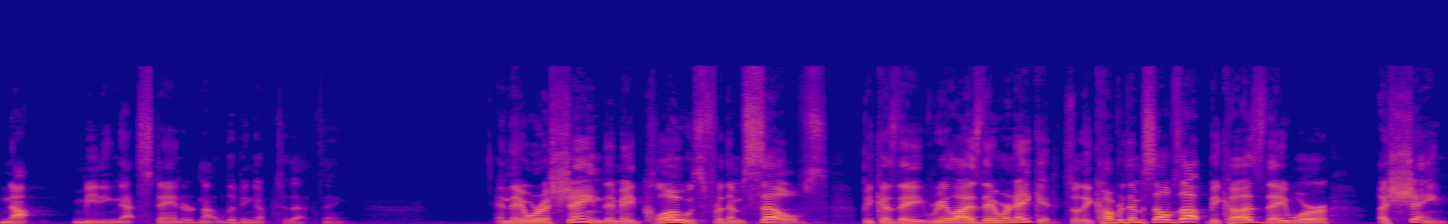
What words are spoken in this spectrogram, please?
not meeting that standard, not living up to that thing. And they were ashamed. They made clothes for themselves because they realized they were naked. So they covered themselves up because they were ashamed.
